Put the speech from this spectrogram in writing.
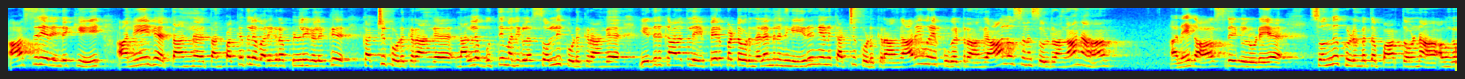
ஆசிரியர் இன்றைக்கு அநேக தன் தன் பக்கத்துல வருகிற பிள்ளைகளுக்கு கற்றுக் கொடுக்குறாங்க. நல்ல புத்திமதிகளை சொல்லி கொடுக்குறாங்க. எதிர்காலத்தில் இப்பேற்பட்ட ஒரு நிலைமையில நீங்கள் இருங்கன்னு கற்றுக் கொடுக்குறாங்க அறிவுரை புகட்டுறாங்க ஆலோசனை சொல்கிறாங்க ஆனால் அநேக ஆசிரியர்களுடைய சொந்த குடும்பத்தை பார்த்தோன்னா அவங்க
